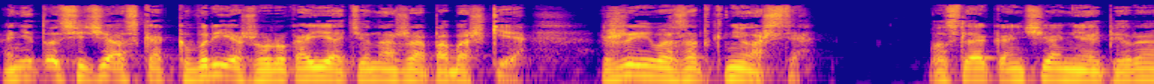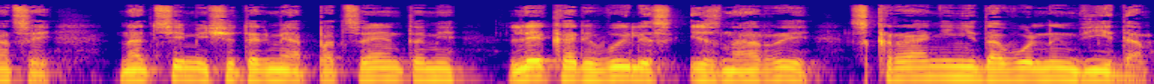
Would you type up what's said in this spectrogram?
а не то сейчас как врежу рукоятью ножа по башке. Живо заткнешься!» После окончания операции над всеми четырьмя пациентами лекарь вылез из норы с крайне недовольным видом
